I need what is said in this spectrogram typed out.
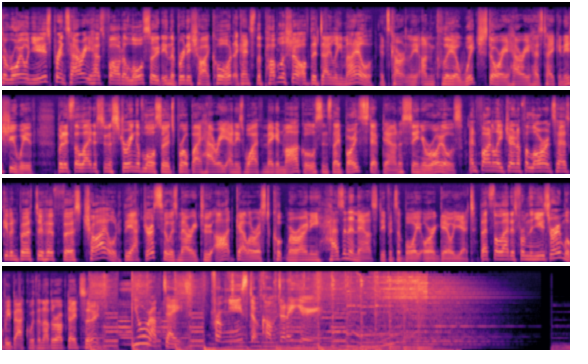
To royal news, Prince Harry has filed a lawsuit in the British High Court against the publisher of the Daily Mail. It's currently unclear which story Harry has taken issue with, but it's the latest in a string of lawsuits brought by Harry and his wife Meghan Markle since they both stepped down as senior royals. And finally, Jennifer Lawrence has given birth to her first child. The actress, who is married to art gallerist Cook Maroney, hasn't announced if it's a boy or a girl yet. That's the latest from the newsroom. We'll be back with another update soon. Your update from news.com.au.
